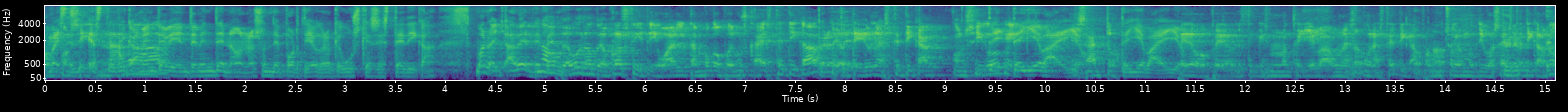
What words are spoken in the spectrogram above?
hombre, estéticamente, nada. evidentemente no, no es un deporte, yo creo que busques estética. Bueno, a ver, depende. No, pero bueno, pero CrossFit igual tampoco puedes buscar estética, Pero pero, te- te, una estética consigo te- que te lleva a ello, Exacto. te lleva a ello. Pero, pero el ciclismo no te lleva a una, una estética, por mucho que el motivo sea Pero, estética o no.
